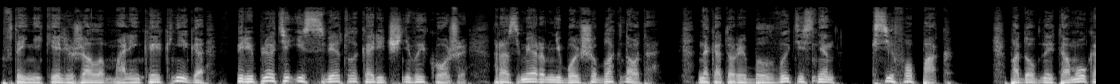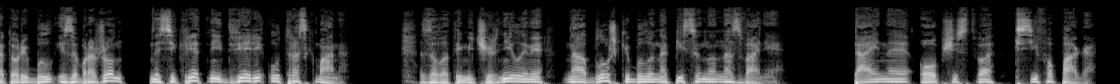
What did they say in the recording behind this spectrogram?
В тайнике лежала маленькая книга в переплете из светло-коричневой кожи, размером не больше блокнота, на которой был вытеснен ксифопак, подобный тому, который был изображен на секретной двери у Троскмана. Золотыми чернилами на обложке было написано название «Тайное общество ксифопага».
